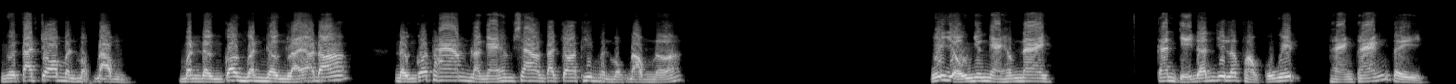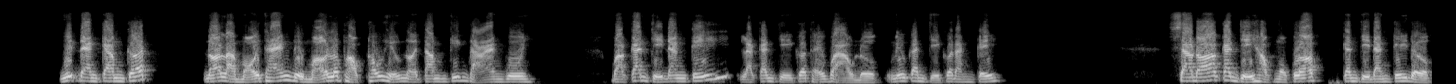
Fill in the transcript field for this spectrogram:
Người ta cho mình một đồng. Mình đừng có mình ngừng lại ở đó. Đừng có tham là ngày hôm sau người ta cho thêm mình một đồng nữa ví dụ như ngày hôm nay, các anh chị đến với lớp học của quýt hàng tháng thì quýt đang cam kết, đó là mỗi tháng đều mở lớp học thấu hiểu nội tâm, kiến tạo an vui. Và các anh chị đăng ký là các anh chị có thể vào được nếu các anh chị có đăng ký. Sau đó các anh chị học một lớp, các anh chị đăng ký được.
